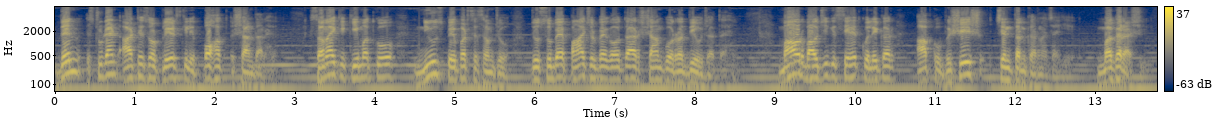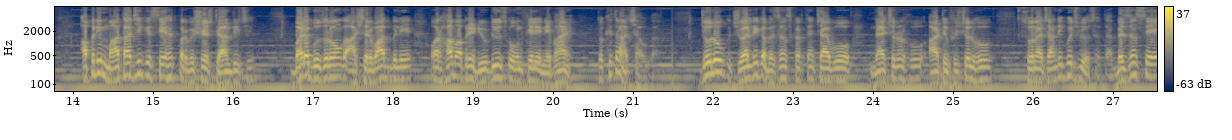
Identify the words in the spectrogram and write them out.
दिन स्टूडेंट, आर्टिस्ट और प्लेयर्स के लिए बहुत शानदार है। समय की कीमत को न्यूज़पेपर से समझो, जो सुबह पाँच रुपए का होता है और शाम को रद्दी हो जाता है। माँ और बाबूजी की सेहत को लेकर आपको विशेष चिंतन करना चाहिए। मकर राशि। अपनी माताजी की सेहत पर विशेष ध्यान दीजिए। बड़े बुज़ुर्गों का आशीर्वाद मिले और हम अपनी ड्यूटीज़ को उनके लिए निभाएँ तो कितना अच्छा होगा। जो लोग ज्वेलरी का बिज़नेस करते हैं, चाहे वो नेचुरल हो आर्टिफिशियल हो, सोना चांदी, कुछ भी हो सकता है बिज़नेस से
